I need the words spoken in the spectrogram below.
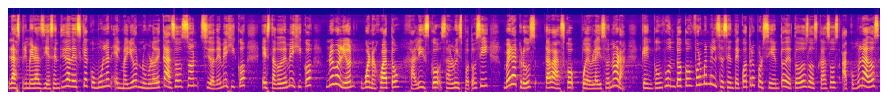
Las primeras 10 entidades que acumulan el mayor número de casos son Ciudad de México, Estado de México, Nuevo León, Guanajuato, Jalisco, San Luis Potosí, Veracruz, Tabasco, Puebla y Sonora, que en conjunto conforman el 64% de todos los casos acumulados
